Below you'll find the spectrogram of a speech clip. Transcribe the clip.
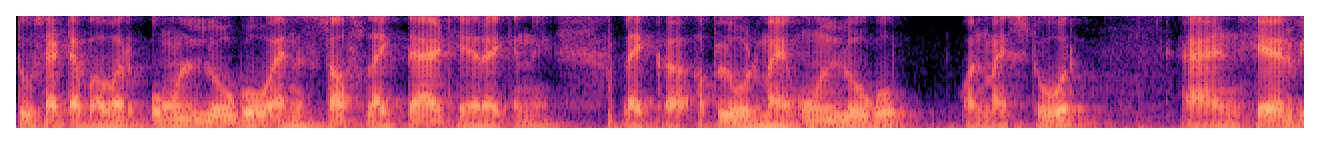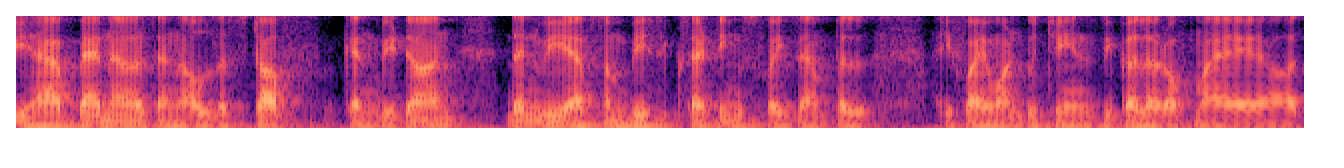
to set up our own logo and stuff like that. Here i can like uh, upload my own logo on my store. And here we have banners and all the stuff can be done. Then we have some basic settings. For example if i want to change the color of my uh,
